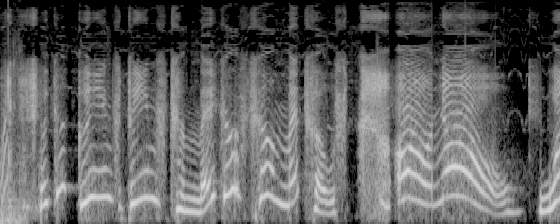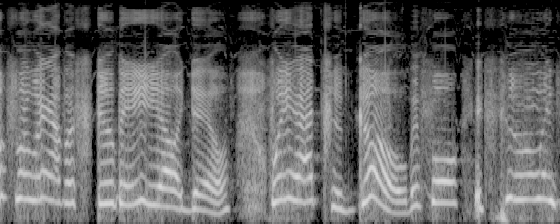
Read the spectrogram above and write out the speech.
We got greens, beans, tomatoes, tomatoes. Oh no! Looks like we have a stupid idea. We had to go before it's too late.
